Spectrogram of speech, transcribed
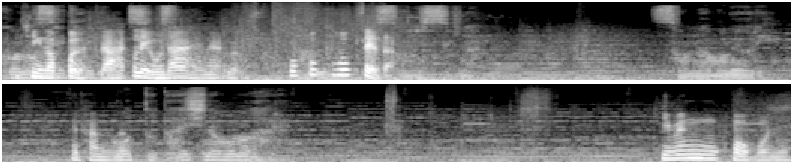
この จริงเราเปิดดาร์กเร็วได้เนี่ยแบบปุ๊บปุ๊บปุ๊บเสร็จอะ 幻想に過ぎないそんなものより ไม่ทัน も นะ っと大事なものがある ที่แม่งโผล่บนนี้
